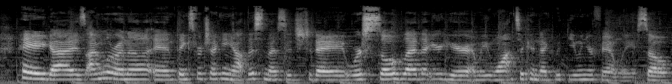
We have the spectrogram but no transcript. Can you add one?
Hey guys, I'm Lorena, and thanks for checking out this message today. We're so glad that you're here, and we want to connect with you and your family. So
